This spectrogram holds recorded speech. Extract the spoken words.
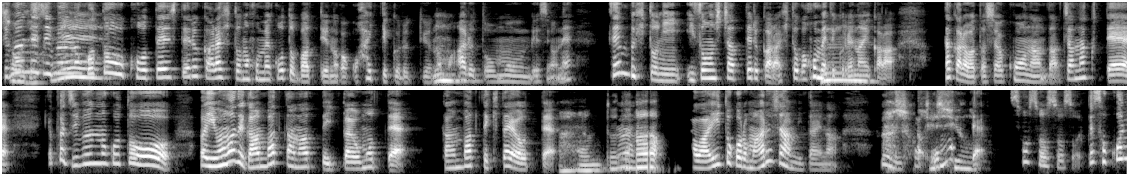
自分で自分のことを肯定してるから人の褒め言葉っていうのがこう入ってくるっていうのもあると思うんですよね。全部人に依存しちゃってるから人が褒めてくれないから、だから私はこうなんだ。じゃなくて、やっぱ自分のことを、まあ今まで頑張ったなって一回思って、頑張ってきたよって、あ、本当だ。可愛いところもあるじゃんみたいな。風にあそうですよ。そうそうそうそう。で、そこに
